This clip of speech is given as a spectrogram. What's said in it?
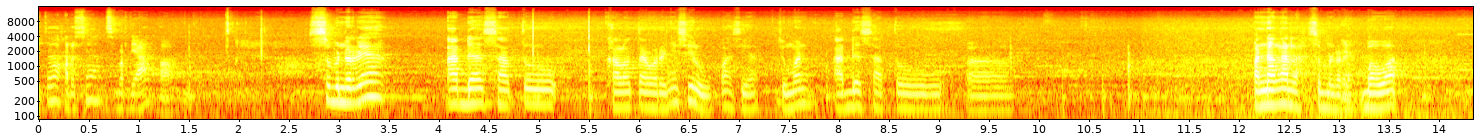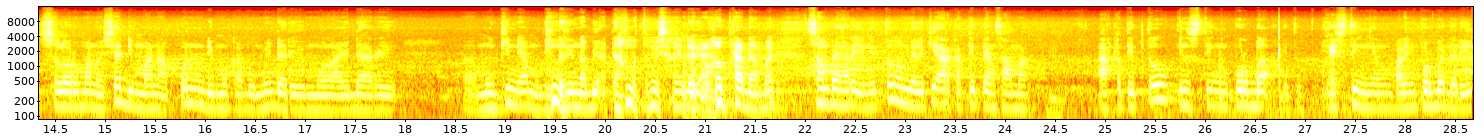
itu harusnya seperti apa? sebenarnya ada satu kalau teorinya sih lupa sih ya. Cuman ada satu eh, pandangan lah sebenarnya bahwa seluruh manusia di mana pun di muka bumi dari mulai dari eh, mungkin ya mungkin dari Nabi Adam atau misalnya dari awal peradaban sampai hari ini tuh memiliki arketip yang sama. Arketip tuh insting purba gitu. Insting yang paling purba dari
